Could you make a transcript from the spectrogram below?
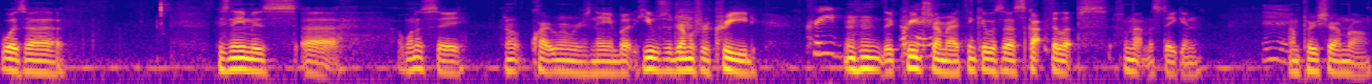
was uh his name is uh I want to say I don't quite remember his name, but he was a drummer for Creed. Creed. hmm the Creed Okay. drummer. I think it was uh, Scott Phillips, if I'm not mistaken. Mm. I'm pretty sure I'm wrong.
